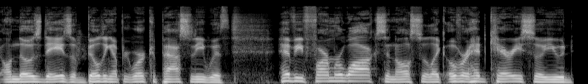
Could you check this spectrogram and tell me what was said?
on those days of building up your work capacity with heavy farmer walks and also like overhead carries. So you would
